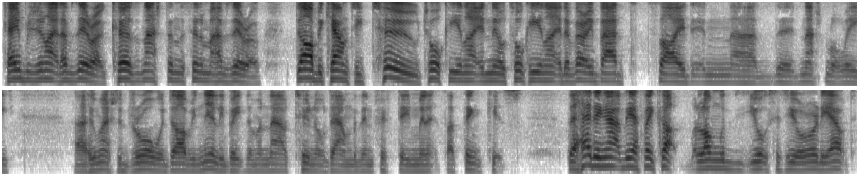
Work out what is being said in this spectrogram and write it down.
Cambridge United have zero, Curzon Ashton, the Cinema have zero, Derby County two, Torquay United nil. Torquay United, a very bad side in uh, the National League, uh, who managed to draw with Derby, nearly beat them, and now 2 0 down within 15 minutes. I think it's they're heading out the FA Cup along with York City who are already out.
